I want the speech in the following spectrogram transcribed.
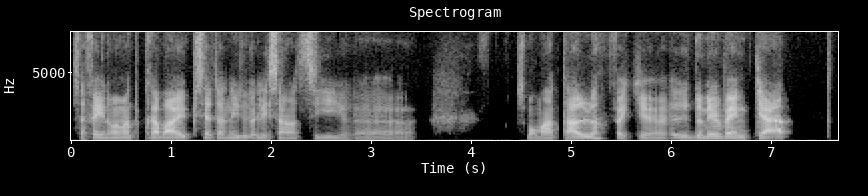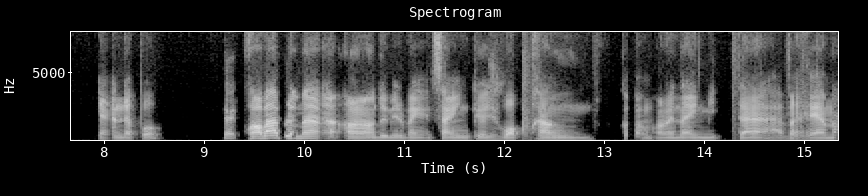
ça fait énormément de travail. Puis cette année, je l'ai senti euh, sur mon mental. Là. Fait que 2024, euh, il n'y en a pas. Probablement un en 2025 que je vais prendre comme un an et demi de temps à vraiment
